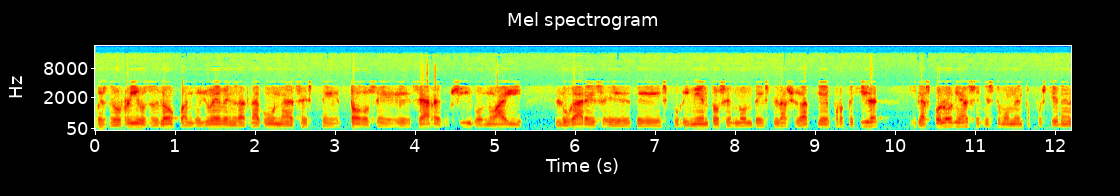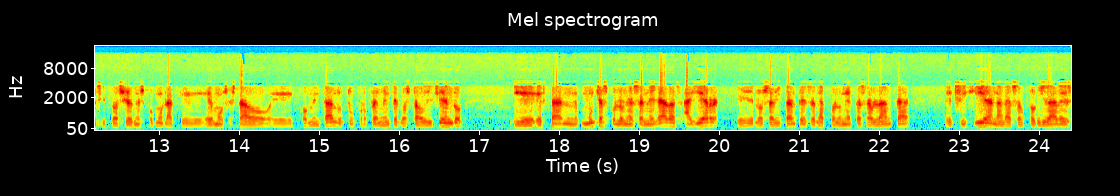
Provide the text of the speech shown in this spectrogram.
pues los ríos, desde luego, cuando llueven, las lagunas, este, todo se, se ha reducido, no hay lugares eh, de escurrimientos en donde la ciudad quede protegida y las colonias en este momento pues tienen situaciones como la que hemos estado eh, comentando, tú propiamente lo has estado diciendo, y eh, están muchas colonias anegadas. Ayer los habitantes de la colonia Casablanca exigían a las autoridades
